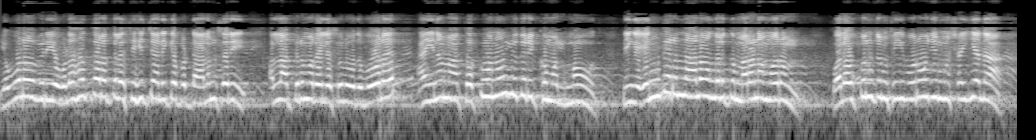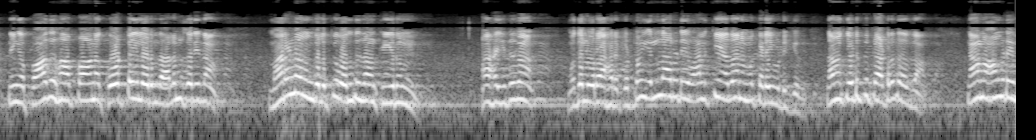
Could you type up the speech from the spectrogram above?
எவ்வளவு பெரிய உலகத்தரத்துல சிகிச்சை அளிக்கப்பட்டாலும் சரி அல்லாஹ் திருமுறையில சொல்வது போல ஐனமா தக்குனும் யுதிரிக்கும் மௌத். நீங்க எங்க இருந்தாலும் உங்களுக்கு மரணம் வரும். உலவு குந்தும் ஃபீ உருஜி முஷையதா. நீங்க பாதுகாப்பான கோட்டையில இருந்தாலும் சரிதான். மரணம் உங்களுக்கு வந்துதான் தீரும். ஆக இதுதான் முதல்வராக இருக்கட்டும் எல்லாருடைய வாழ்க்கையும் அதான் நம்ம கடைபிடிக்குது. நமக்கு எடுத்து காட்டுறது அதுதான். நாம் அவங்களுடைய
